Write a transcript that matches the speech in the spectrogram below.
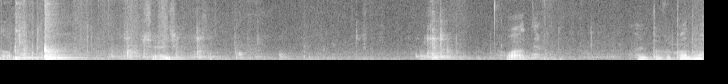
Dobrze. Siedź. Ładnie. No i to wypadło.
